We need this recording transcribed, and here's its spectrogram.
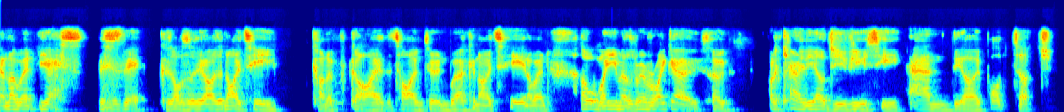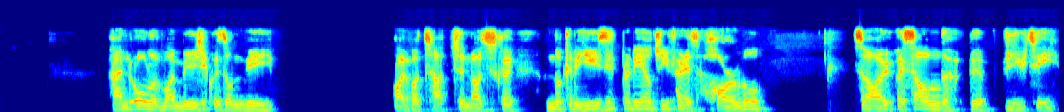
And I went, yes, this is it. Because I was, I was an IT kind of guy at the time doing work in IT. And I went, I want my emails wherever I go. So I'd carry the LG Viewty and the iPod Touch. And all of my music was on the iPod Touch. And I was just going, I'm not going to use this bloody LG phone. It's horrible. So I, I sold the, the Viewty.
